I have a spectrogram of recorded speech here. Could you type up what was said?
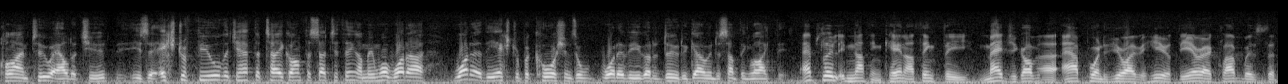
climb to altitude. Is there extra fuel that you have to take on for such a thing? I mean, what, what, are, what are the extra precautions or whatever you've got to do to go into something like this? Absolutely nothing, Ken. I think the magic of uh, our point of view over here at the Aero Club was that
